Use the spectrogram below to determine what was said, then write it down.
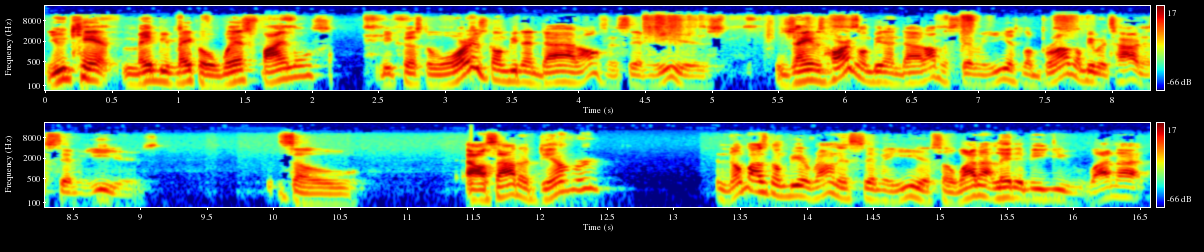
you can't maybe make a West Finals because the Warriors gonna be done died off in seven years. James Harden gonna be done died off in seven years. LeBron gonna be retired in seven years. So outside of Denver, nobody's gonna be around in seven years. So why not let it be you? Why not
